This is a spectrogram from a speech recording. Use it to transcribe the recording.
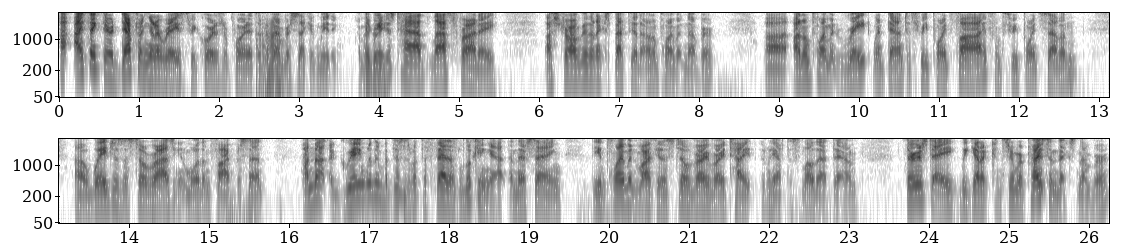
I, I think they're definitely going to raise three quarters of a point at the Uh-huh. November second meeting. I mean, Agree. we just had last Friday a stronger than expected unemployment number. Uh, unemployment rate went down to 3.5 from 3.7. Uh, wages are still rising at more than 5%. I'm not agreeing with them, but this is what the Fed is looking at, and they're saying the employment market is still very, very tight, and we have to slow that down. Thursday, we get a consumer price index number,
